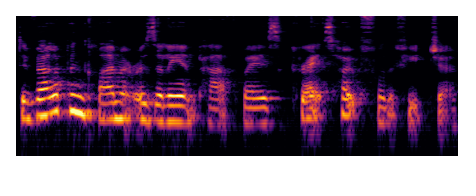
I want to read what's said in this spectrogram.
Developing climate resilient pathways creates hope for the future,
